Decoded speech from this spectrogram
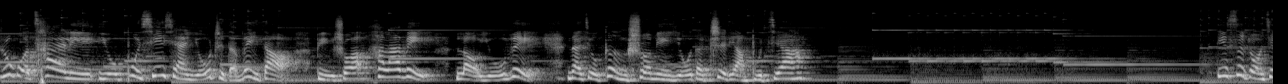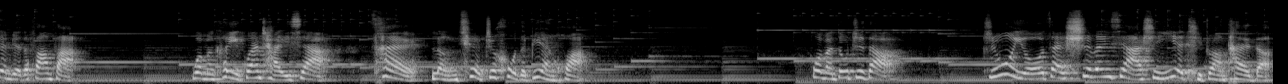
如果菜里有不新鲜油脂的味道，比如说哈喇味、老油味，那就更说明油的质量不佳。第四种鉴别的方法，我们可以观察一下菜冷却之后的变化。我们都知道，植物油在室温下是液体状态的。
